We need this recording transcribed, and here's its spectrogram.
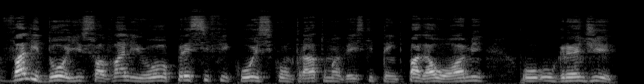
validou isso, avaliou, precificou esse contrato, uma vez que tem que pagar o homem. O, o grande,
